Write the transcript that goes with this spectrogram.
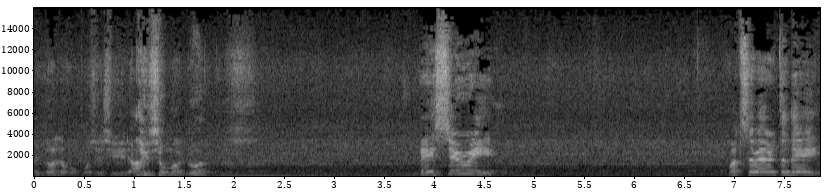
Naglolo ko po si Siri ay sumagot. Hey Siri, what's the weather today?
